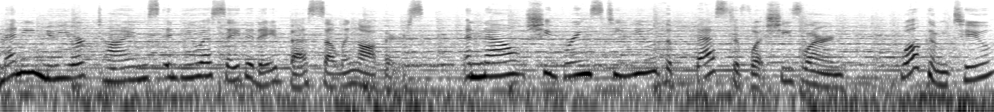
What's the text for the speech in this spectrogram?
many New York Times and USA Today best-selling authors. And now she brings to you the best of what she's learned. Welcome to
